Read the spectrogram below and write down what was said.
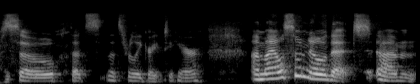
So that's, that's really great to hear. Um, I also know that, um,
